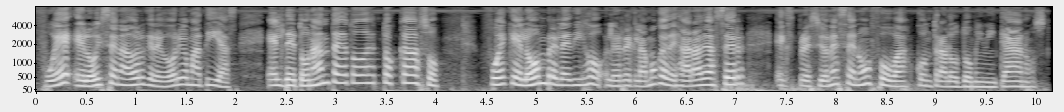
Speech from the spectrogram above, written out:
fue el hoy senador Gregorio Matías. El detonante de todos estos casos fue que el hombre le dijo, le reclamó que dejara de hacer expresiones xenófobas contra los dominicanos.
